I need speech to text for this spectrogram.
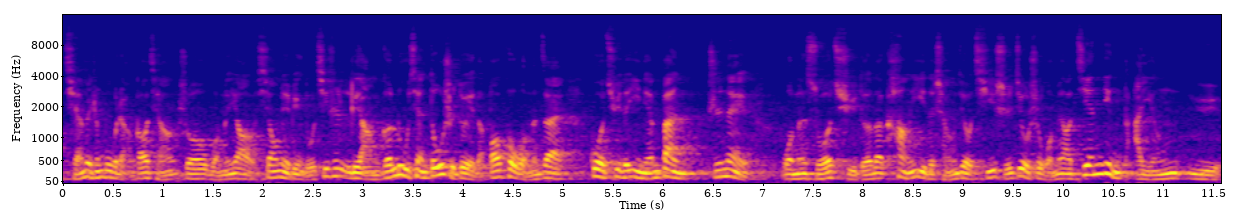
前卫生部部长高强说我们要消灭病毒。其实两个路线都是对的，包括我们在过去的一年半之内。我们所取得的抗疫的成就，其实就是我们要坚定打赢与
